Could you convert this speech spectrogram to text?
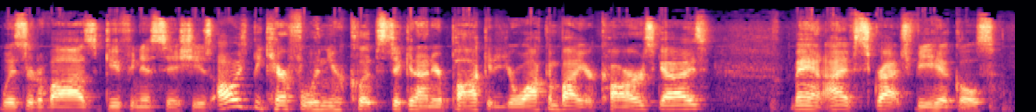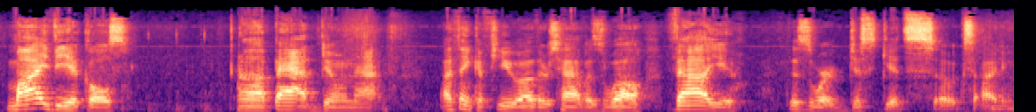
Wizard of Oz goofiness issues. Always be careful when your clip's sticking out of your pocket. You're walking by your cars, guys. Man, I have scratched vehicles. My vehicles, uh, bad doing that. I think a few others have as well. Value. This is where it just gets so exciting.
